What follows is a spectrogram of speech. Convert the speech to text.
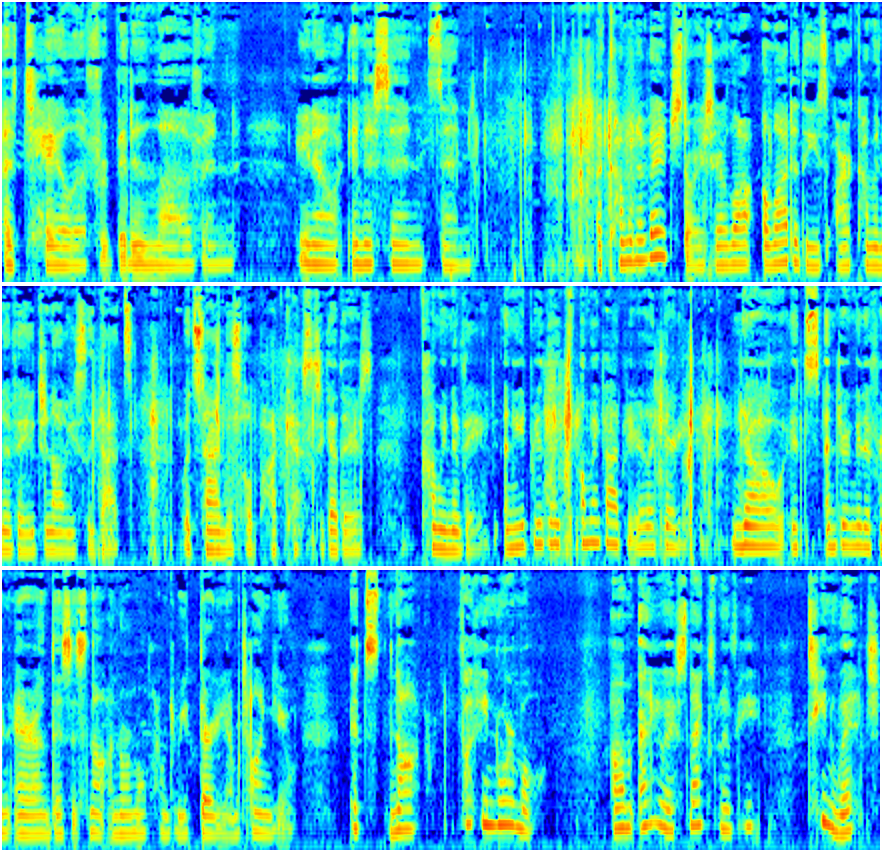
a tale of forbidden love and, you know, innocence and a coming of age story. So a lot, a lot of these are coming of age, and obviously that's what's tying this whole podcast together is coming of age. And you'd be like, oh my god, but you're like 30. No, it's entering a different era. This is not a normal time to be 30. I'm telling you, it's not fucking normal. Um, anyways, next movie, Teen Witch.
